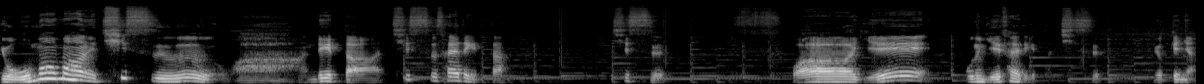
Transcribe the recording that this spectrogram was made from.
어마어마한 치스. 와 안되겠다. 치스 사야 되겠다. 치스. 와 얘 오늘 얘 사야 되겠다. 치스. 몇 개냐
